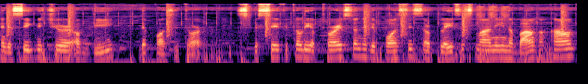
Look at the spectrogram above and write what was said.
and the signature of the depositor. Specifically, a person who deposits or places money in a bank account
